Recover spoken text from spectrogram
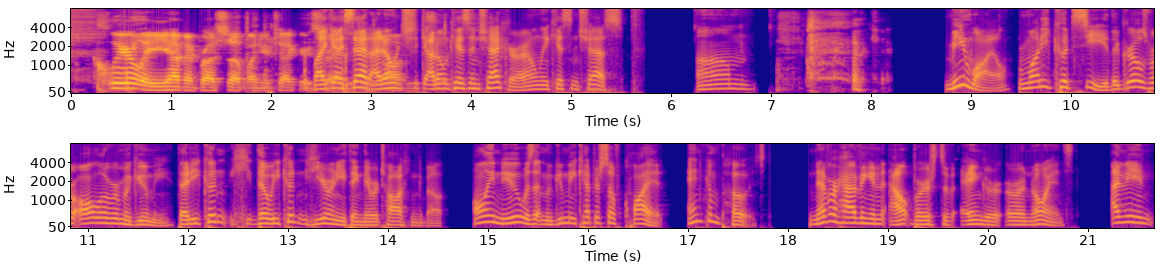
Clearly, you haven't brushed up on your checkers. Like I said, I don't strategy, I don't kiss and check her. I only kiss and chess. Um. Okay. Meanwhile, from what he could see, the girls were all over Megumi. That he couldn't, he, though he couldn't hear anything they were talking about. All he knew was that Megumi kept herself quiet and composed, never having an outburst of anger or annoyance. I mean,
